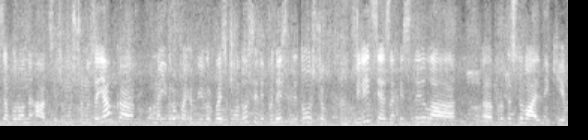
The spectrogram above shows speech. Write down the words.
заборони акцій, тому що ну заявка на європе в європейському досвіді подається для того, щоб міліція захистила е, протестувальників.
